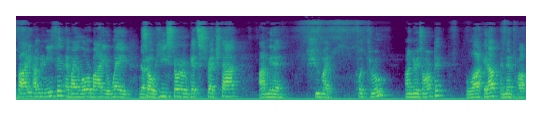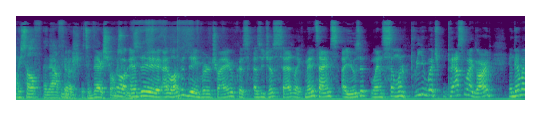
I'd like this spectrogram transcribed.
body underneath him and my lower body away. Got so he sort of gets stretched out. I'm gonna shoot my foot through under his armpit, lock it up, and then prop myself, and then I'll finish. It's a very strong No, squeeze. and uh, I love it, the inverted triangle because, as you just said, like many times I use it when someone pretty much passed my guard, and then my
